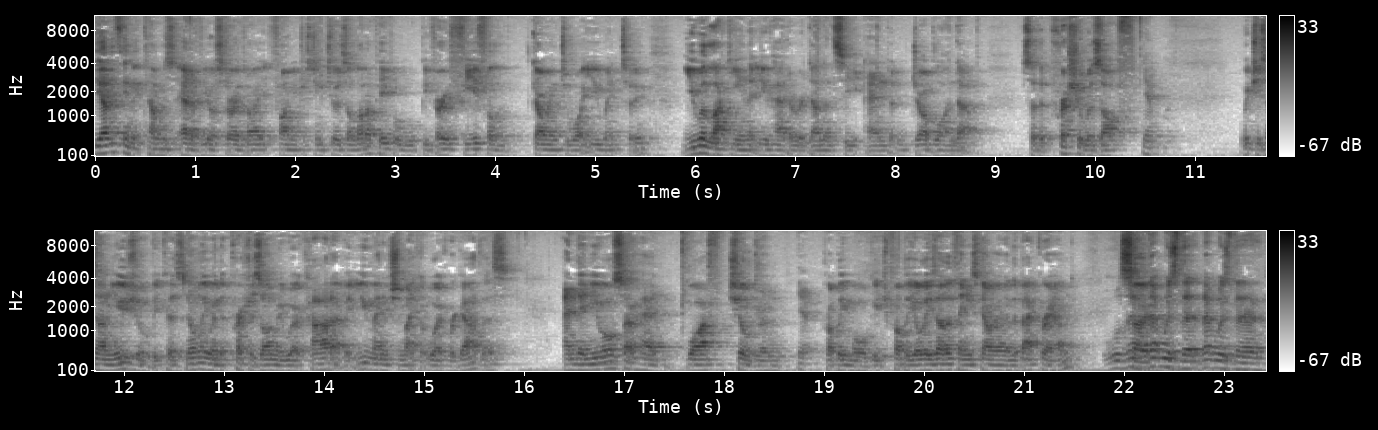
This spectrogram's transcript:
The other thing that comes out of your story that I find interesting too is a lot of people will be very fearful of going to what you went to. You were lucky in that you had a redundancy and a job lined up, so the pressure was off. Yep. Which is unusual because normally when the pressure's on, we work harder, but you managed to make it work regardless. And then you also had wife, children, Yep. probably mortgage, probably all these other things going on in the background. Well, that, So- that was the that was the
